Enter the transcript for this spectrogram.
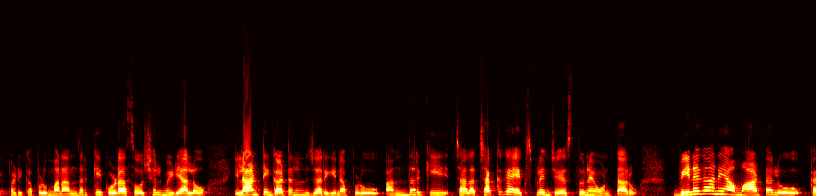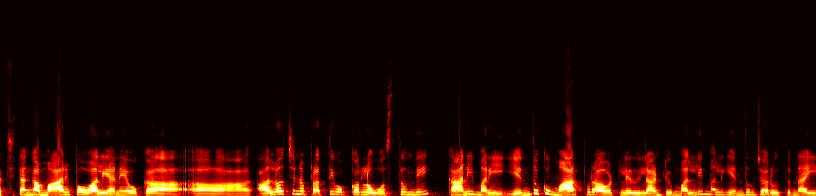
ఎప్పటికప్పుడు మనందరికీ కూడా సోషల్ మీడియాలో ఇలాంటి ఘటనలు జరిగినప్పుడు అందరికీ చాలా చక్కగా ఎక్స్ప్లెయిన్ చేస్తూనే ఉంటారు. వినగానే ఆ మాటలు ఖచ్చితంగా మారిపోవాలి అనే ఒక ఆలోచన ప్రతి ఒక్కరిలో వస్తుంది. కానీ మరి ఎందుకు మార్పు రావట్లేదు? ఇలాంటివి మళ్ళీ మళ్ళీ ఎందుకు జరుగుతున్నాయి?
